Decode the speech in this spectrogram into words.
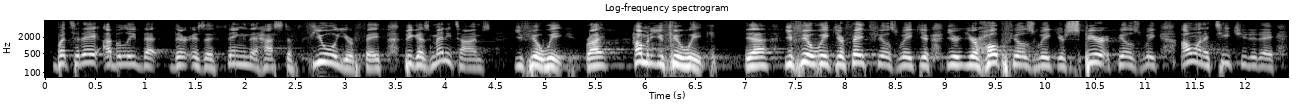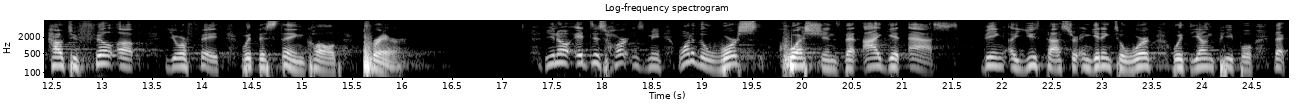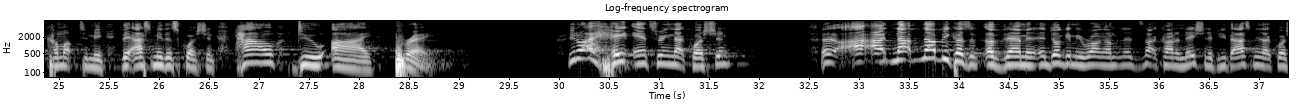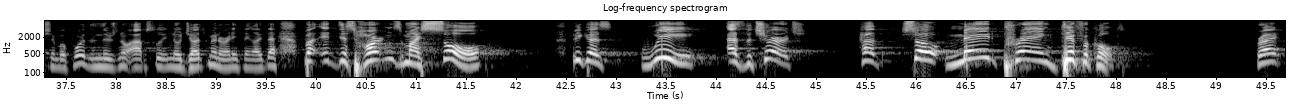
But today, I believe that there is a thing that has to fuel your faith because many times you feel weak, right? How many of you feel weak? Yeah? You feel weak. Your faith feels weak. Your, your, your hope feels weak. Your spirit feels weak. I want to teach you today how to fill up your faith with this thing called prayer. You know, it disheartens me. One of the worst questions that I get asked being a youth pastor and getting to work with young people that come up to me, they ask me this question How do I pray? You know, I hate answering that question. Uh, I, I, not, not because of, of them, and, and, don't get me wrong, I'm, it's not condemnation. If you've asked me that question before, then there's no absolutely no judgment or anything like that. But it disheartens my soul because we, as the church, have so made praying difficult. Right?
